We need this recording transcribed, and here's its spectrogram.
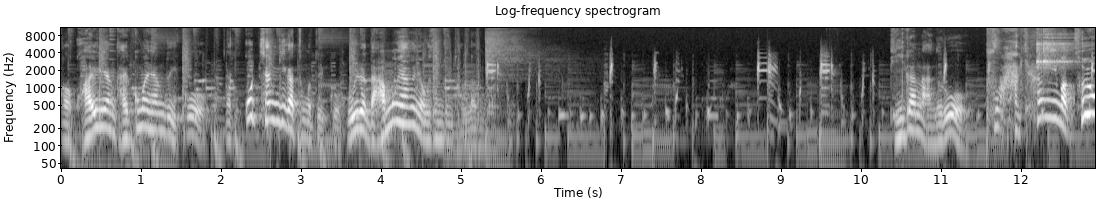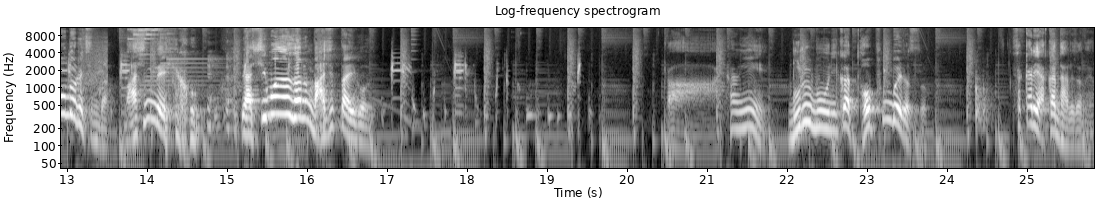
어, 과일 향 달콤한 향도 있고 약간 꽃향기 같은 것도 있고 오히려 나무 향은 여기서는 좀 덜 나는 것 같아. 비강 안으로 푸악 향이 막 소용돌이 친다. 맛있네 이거. 야 15년산은 맛있다 이거. 향이 물을 부으니까 더 풍부해졌어. 색깔이 약간 다르잖아요.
